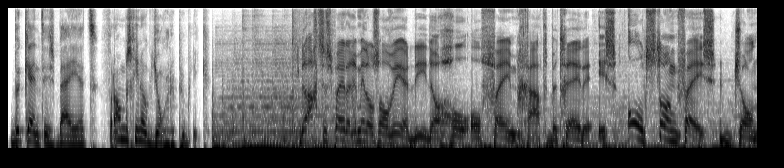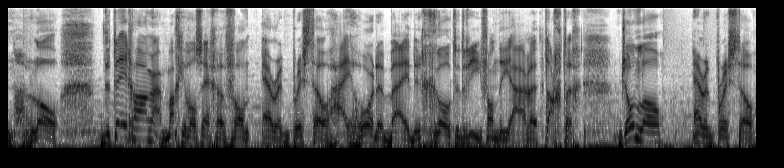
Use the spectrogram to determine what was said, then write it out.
bekend is bij het, vooral misschien ook jongere publiek. De achtste speler inmiddels alweer die de Hall of Fame gaat betreden is Old Stoneface John Lowe. De tegenhanger mag je wel zeggen van Eric Bristow. Hij hoorde bij de grote drie van de jaren 80. John Lowe, Eric Bristow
